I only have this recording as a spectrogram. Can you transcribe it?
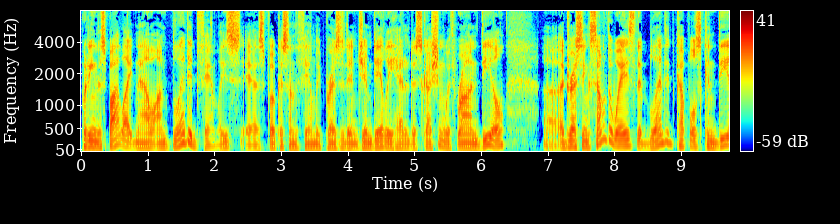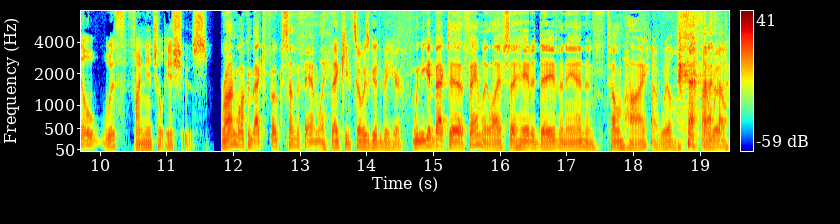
putting the spotlight now on blended families as Focus on the Family President Jim Daly had a discussion with Ron Deal. Uh, addressing some of the ways that blended couples can deal with financial issues. Ron, welcome back to Focus on the Family. Thank you. It's always good to be here. When you get back to family life, say hey to Dave and Ann and tell them hi. I will. I will.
